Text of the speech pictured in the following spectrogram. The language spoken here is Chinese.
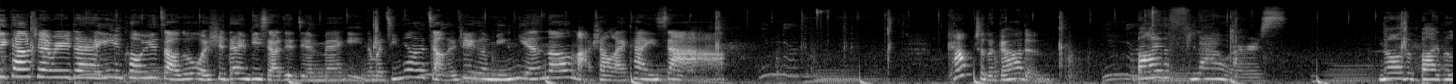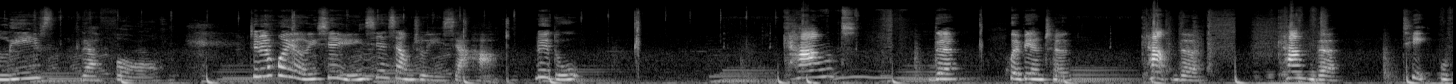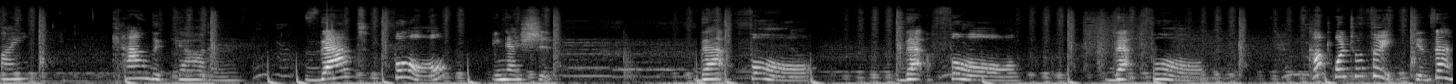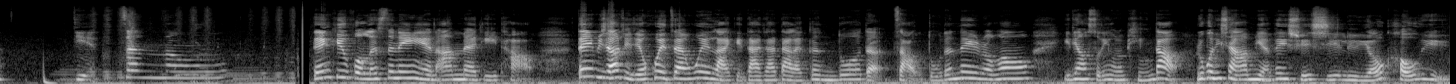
Speak out every day，英语口语早读，我是单眼皮小姐姐 Maggie。那么今天要讲的这个名言呢，马上来看一下。Come to the garden, by the flowers, not by the leaves that fall。这边会有一些语音现象，注意一下哈。略读，count the 会变成 count the，count the。t 不发音。Count the garden that fall 应该是 that fall that fall that fall。Count one two three，点赞点赞哦。Thank you for listening, and I'm Maggie Tao。单眼皮小姐姐会在未来给大家带来更多的早读的内容哦，一定要锁定我的频道。如果你想要免费学习旅游口语，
